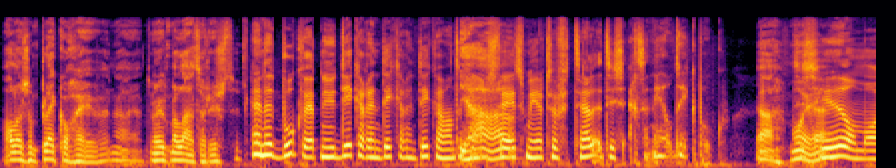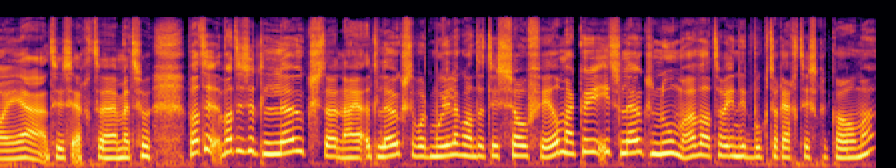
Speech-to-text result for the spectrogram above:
alles een plek kon geven. Nou ja, toen heb ik me laten rusten. En het boek werd nu dikker en dikker en dikker... want er ja. kwam steeds meer te vertellen. Het is echt een heel dik boek. Ja, mooi Het is heel mooi, ja. Het is echt uh, met zo... Wat is, wat is het leukste? Nou ja, het leukste wordt moeilijk, want het is zoveel. Maar kun je iets leuks noemen wat er in dit boek terecht is gekomen?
